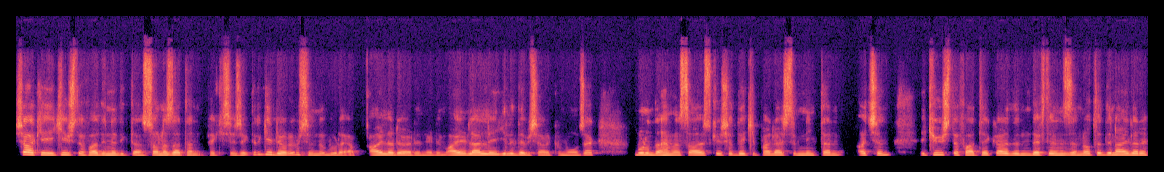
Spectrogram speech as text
Şarkıyı 2-3 defa dinledikten sonra zaten pekişecektir. Geliyorum şimdi buraya. Ayları öğrenelim. Aylarla ilgili de bir şarkım olacak. Bunu da hemen sağ üst köşedeki paylaştığım linkten açın. 2-3 defa tekrar edin. Defterinize not edin ayları.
